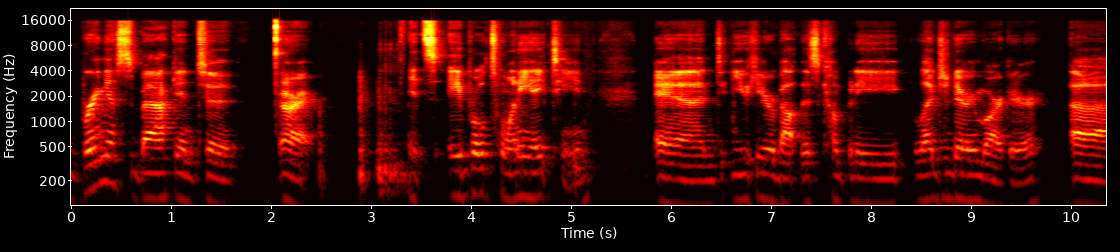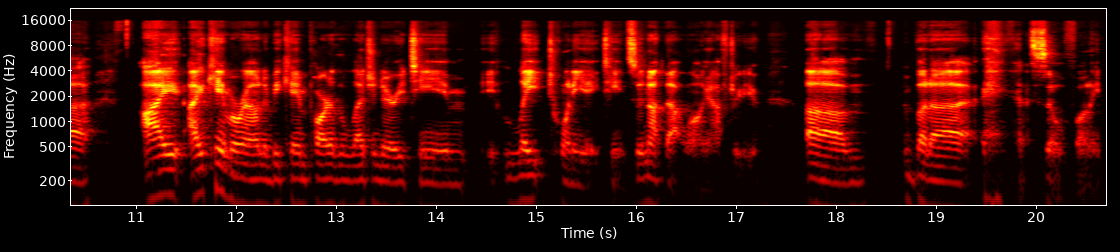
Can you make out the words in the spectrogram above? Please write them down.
bring us back into all right it's April 2018, and you hear about this company, Legendary Marketer. Uh, I I came around and became part of the Legendary team late 2018, so not that long after you. Um, but uh, that's so funny.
